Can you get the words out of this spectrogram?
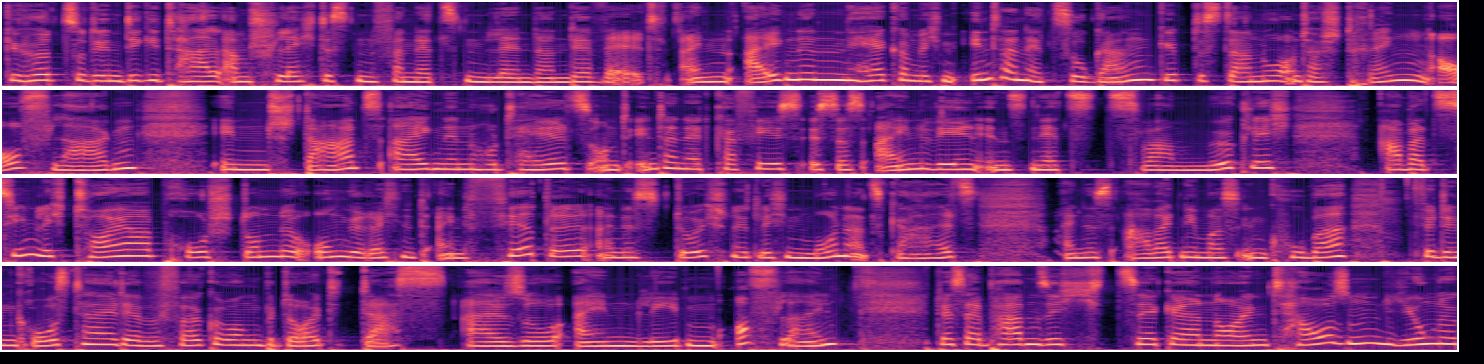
gehört zu den digital am schlechtesten vernetzten Ländern der Welt. Einen eigenen herkömmlichen Internetzugang gibt es da nur unter strengen Auflagen. In staatseigenen Hotels und Internetcafés ist das Einwählen ins Netz zwar möglich, aber ziemlich teuer pro Stunde umgerechnet ein Viertel eines durchschnittlichen Monatsgehalts eines Arbeitnehmers in Kuba. Für den Großteil der Bevölkerung bedeutet das also ein Leben offline. Deshalb haben sich circa 9000 junge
